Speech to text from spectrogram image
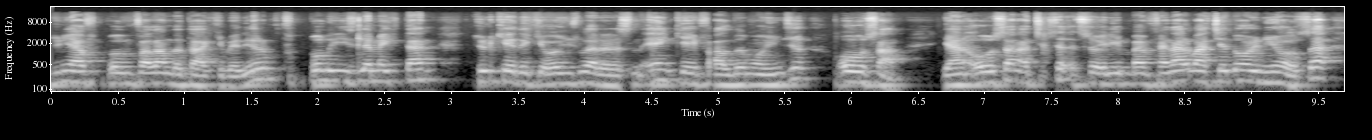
dünya futbolunu falan da takip ediyorum. Futbolu izlemekten Türkiye'deki oyuncular arasında en keyif aldığım oyuncu Oğuzhan. Yani Oğuzhan açıkça söyleyeyim ben Fenerbahçe'de oynuyor olsa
